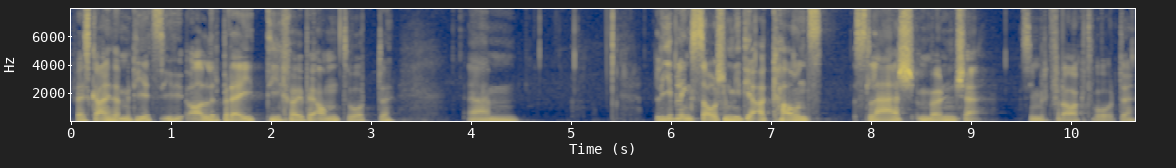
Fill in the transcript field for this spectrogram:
Ich weiß gar nicht, ob wir die jetzt in aller Breite können beantworten können. Ähm, Lieblings-Social-Media-Accounts slash Menschen sind wir gefragt worden.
